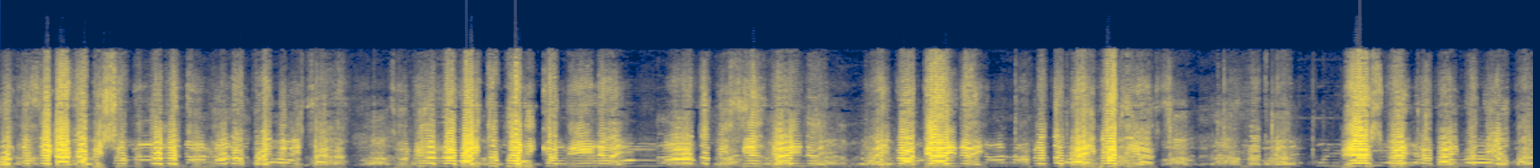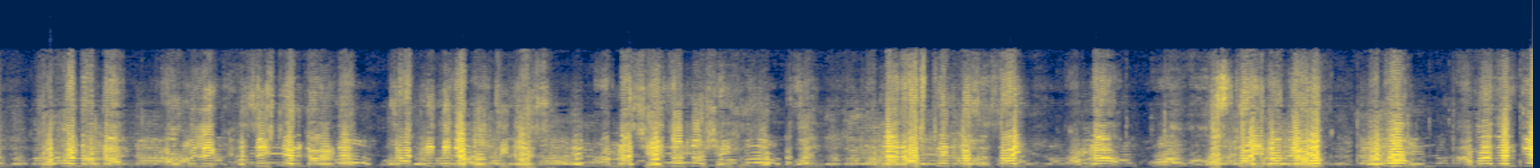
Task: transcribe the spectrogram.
বলতেছে ঢাকা বিশ্ববিদ্যালয়ের জুনিয়ররা পঁয়ত্রিশ চায় না। জুনিয়ররা ভাই তো পরীক্ষা দেয় নাই, তারা তো বিশেষ দেয় নাই, ভাইবা দেয় নাই, আমরা তো ভাইবা দিয়ে আসছি। আমরা বেশ কয়েকটা ভাইবা দিয়েও যখন আমরা আওয়ামী লীগ ফ্যাসিস্টের কারণে চাকরি থেকে বঞ্চিত হয়েছি, আমরা সেই জন্য সেই সুযোগটা চাই। আমরা রাষ্ট্রের কাছে চাই, আমরা অস্থায়ীভাবে হোক এবং আমাদেরকে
